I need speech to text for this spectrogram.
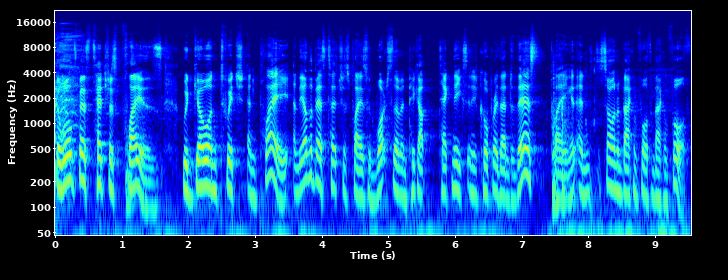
the world's best Tetris players would go on Twitch and play, and the other best Tetris players would watch them and pick up techniques and incorporate that into their playing, and so on and back and forth and back and forth.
